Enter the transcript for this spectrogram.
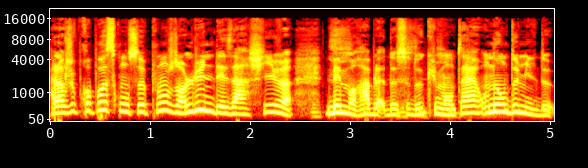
Alors je vous propose qu'on se plonge dans l'une des archives mémorables de ce documentaire. On est en 2002.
